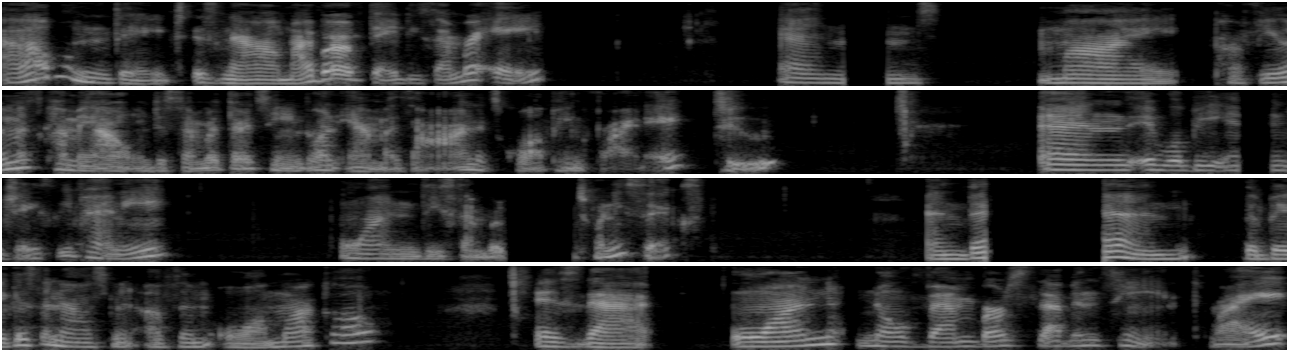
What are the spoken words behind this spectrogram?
album date is now my birthday, December 8th. And my perfume is coming out on December 13th on Amazon. It's called Pink Friday 2. And it will be in JC Penney on December 26th. And then, then the biggest announcement of them all, Marco, is that on November 17th, right?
